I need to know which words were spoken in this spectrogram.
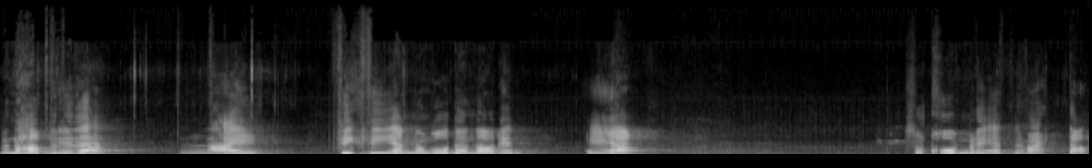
Men hadde de det? Nei. Fikk de gjennomgå den dagen? Ja. Så kommer de etter hvert, da.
